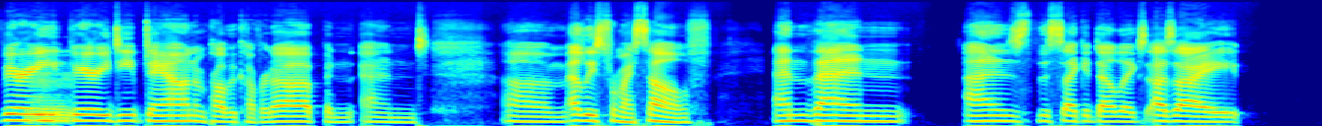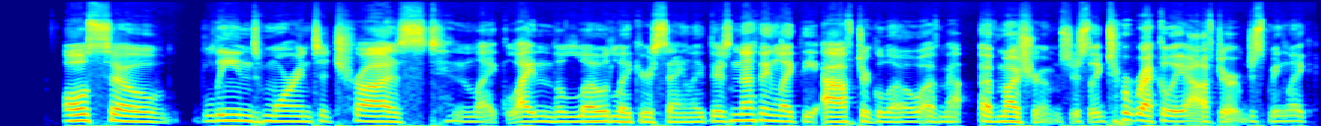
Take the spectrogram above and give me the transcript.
very mm. very deep down and probably covered up and and um, at least for myself. And then as the psychedelics as i also leaned more into trust and like lighten the load like you're saying like there's nothing like the afterglow of, of mushrooms just like directly after just being like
